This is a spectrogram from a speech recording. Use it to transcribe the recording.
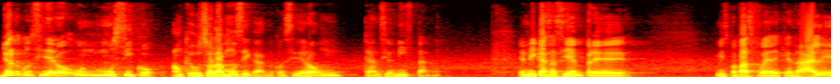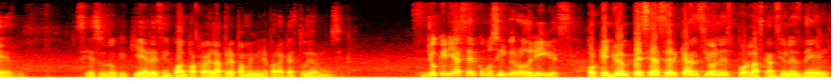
Yo no me considero un músico, aunque uso la música, me considero un cancionista. En mi casa siempre mis papás fue de que dale, si eso es lo que quieres. En cuanto acabé la prepa me vine para acá a estudiar música. Yo quería ser como Silvio Rodríguez, porque yo empecé a hacer canciones por las canciones de él.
